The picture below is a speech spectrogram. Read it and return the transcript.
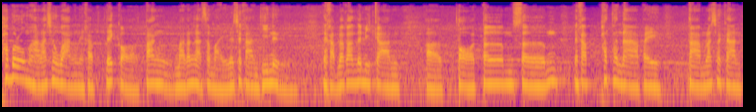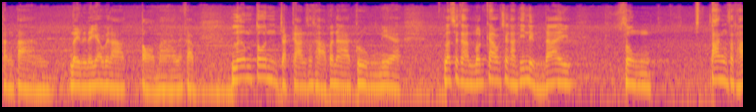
พระบรมมหาราชวังนะครับได้ก่อตั้งมาตั้งแต่สมัยรัชกาลที่ 1 นะครับแล้วก็ได้มีการต่อเติมเสริมนะครับพัฒนาไปตามรัชกาลต่างๆ ในระยะเวลาต่อมานะครับ เริ่มต้นจากการสถาปนากรุงเนี่ยรัชกาลรัชการัชกาลที่ 1 ได้ทรงตั้งสถา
